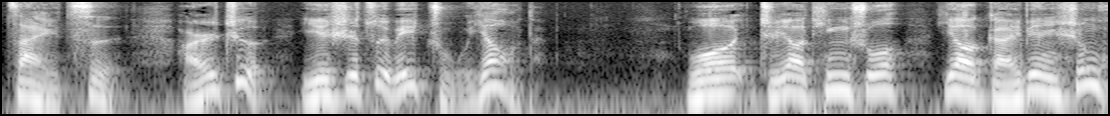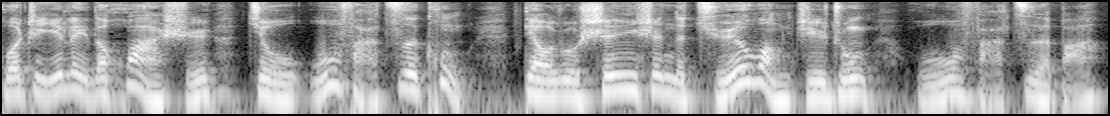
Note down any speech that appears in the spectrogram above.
再次，而这也是最为主要的。我只要听说要改变生活这一类的话时，就无法自控，掉入深深的绝望之中，无法自拔。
